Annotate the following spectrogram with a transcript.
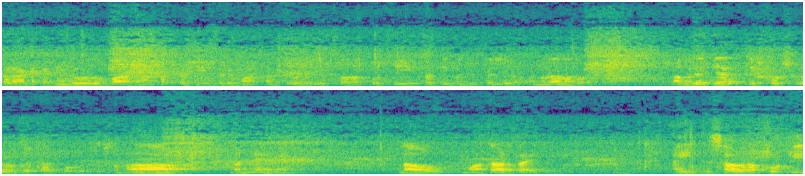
ಕರ್ನಾಟಕ ಹಿಂದುಳಿದ ಭಾಗ ಅಂತ ಪ್ರತಿ ಸರಿ ಮಾತಾಡ್ತೀವಿ. ಐದು ಸಾವಿರ ಕೋಟಿ ಪ್ರತಿ ಬಜೆಟಲ್ಲಿ ಅನುದಾನ ಬರುತ್ತೆ. ಅಭಿವೃದ್ಧಿ ಆಗಕ್ಕೆ ಎಷ್ಟು ವರ್ಷಗಳು ಬೇಕಾಗಬಹುದು ಹಾಂ ಮೊನ್ನೆ ನಾವು ಮಾತಾಡ್ತಾ ಇದ್ದೀವಿ ಐದು ಸಾವಿರ ಕೋಟಿ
